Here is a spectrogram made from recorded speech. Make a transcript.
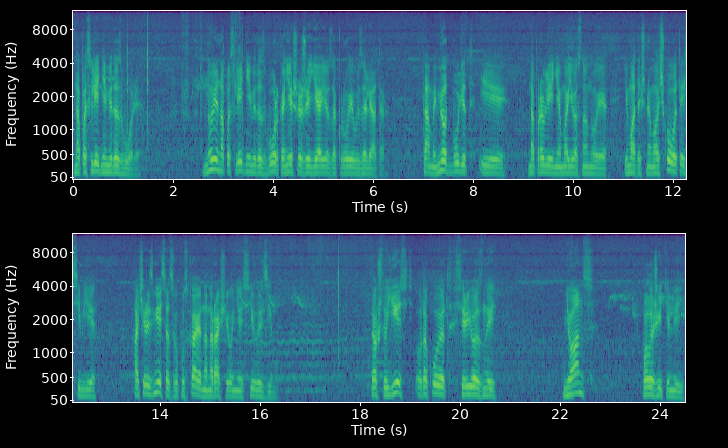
на последнем медосборе. Ну и на последний медосбор, конечно же, я ее закрою в изолятор. Там и мед будет, и направление мое основное, и маточное молочко в этой семье. А через месяц выпускаю на наращивание силы в зиму. Так что есть вот такой вот серьезный нюанс положительный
